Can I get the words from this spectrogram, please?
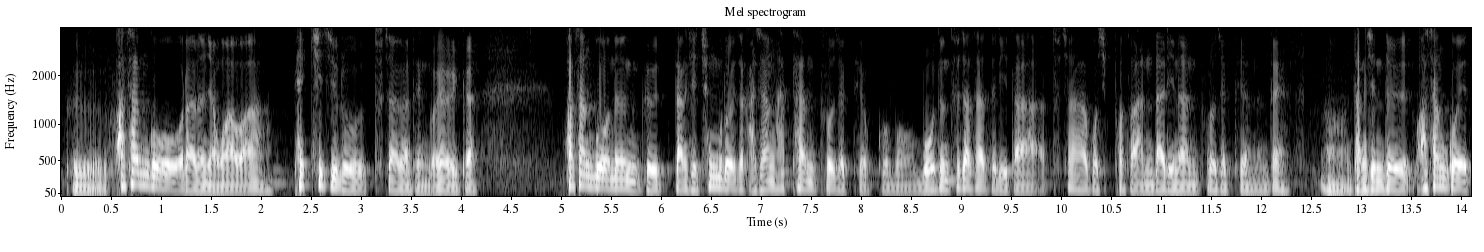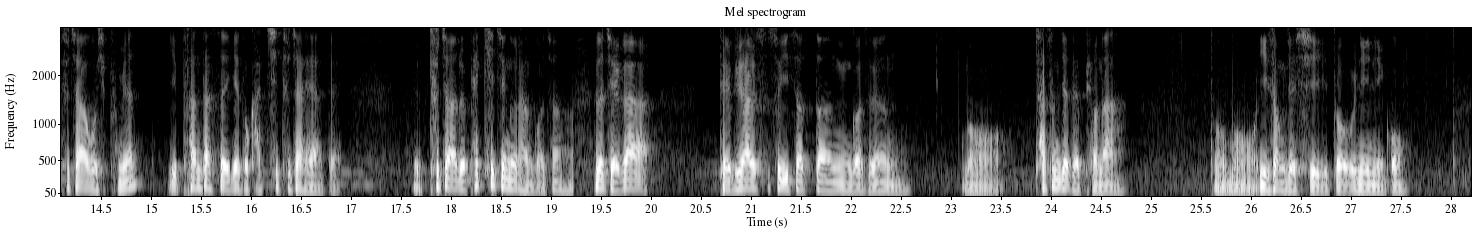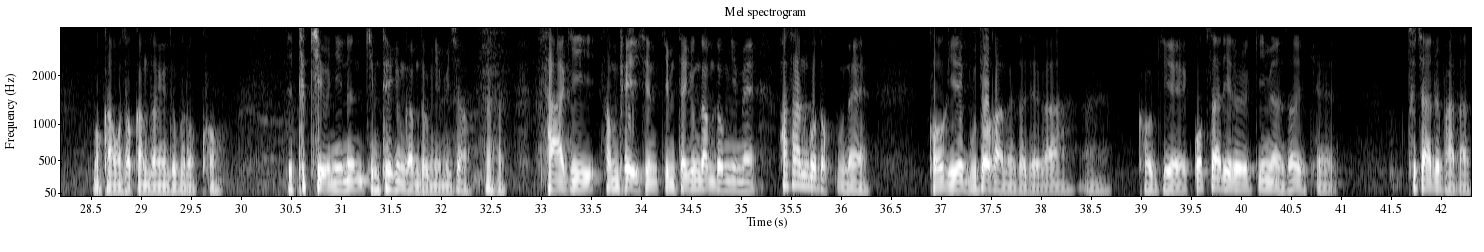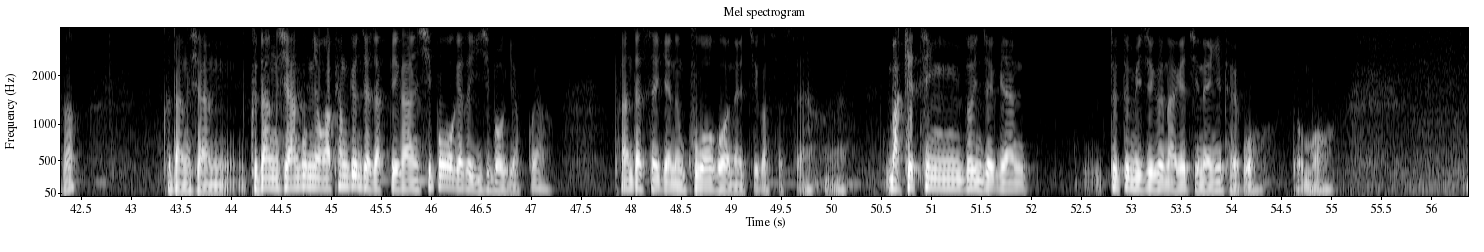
그 화산고라는 영화와 패키지로 투자가 된 거예요. 그러니까 화산고는 그 당시 충무로에서 가장 핫한 프로젝트였고 뭐 모든 투자사들이 다 투자하고 싶어서 안달이 난 프로젝트였는데 어, 당신들 화산고에 투자하고 싶으면 이 프란다스에게도 같이 투자해야 돼. 투자를 패키징을 한 거죠. 그래서 제가 데뷔할 수 있었던 것은 뭐 차승재 대표나 또 뭐 이성재 씨또 은인이고 뭐 강호석 감독님도 그렇고 특히 은인은 김태균 감독님이죠. 사기 선배이신 김태균 감독님의 화산고 덕분에 거기에 묻어가면서 제가 예, 거기에 꼽사리를 끼면서 이렇게 투자를 받아서 그 당시 한 그 당시 한국 영화 평균 제작비가 한 15억에서 20억이었고요. 프란다스에게는 9억 원에 찍었었어요. 예. 마케팅도 이제 그냥 뜨뜨미지근하게 진행이 되고 또 뭐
